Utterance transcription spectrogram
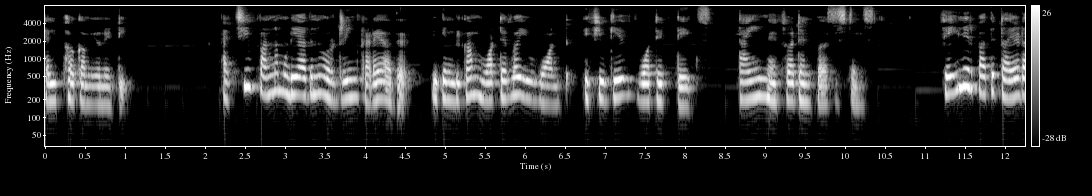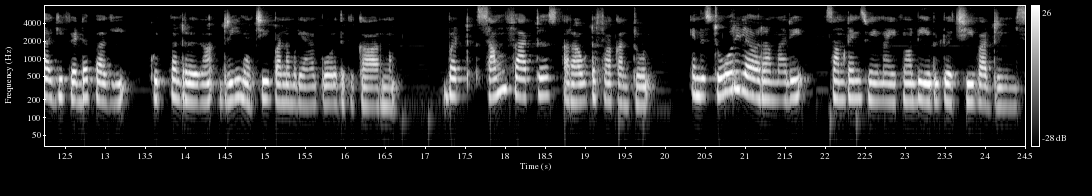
help her community achieve பண்ண முடியாதுன்னு ஒரு ட்ரீம் கிடையாது. You can become whatever you want if you give what it takes time effort and persistence failure பார்த்து டயர்டாகி ஃபெட்டப் ஆகி குவிட் பண்ணுறது தான் ட்ரீம் அச்சீவ் பண்ண முடியாமல் போகிறதுக்கு காரணம். But some factors are out of our control இந்த ஸ்டோரியில் வர மாதிரி sometimes we might not be able to achieve our dreams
